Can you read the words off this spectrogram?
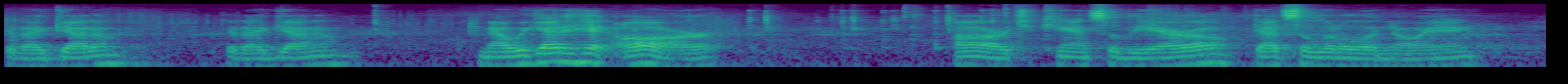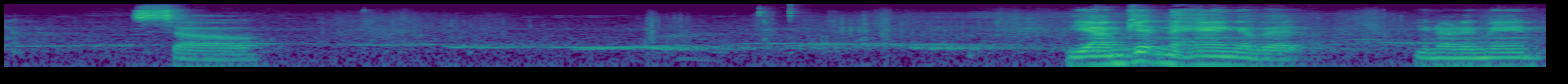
Did I get him? Did I get him? Now we gotta hit R. R to cancel the arrow. That's a little annoying. So. Yeah, I'm getting the hang of it. You know what I mean?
